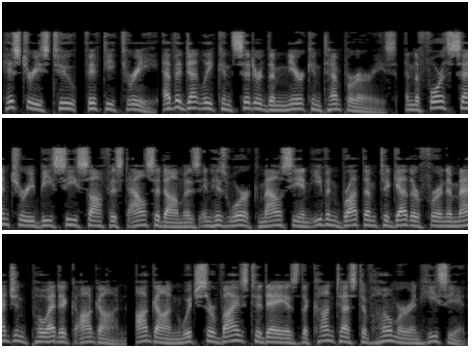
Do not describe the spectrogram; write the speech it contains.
Histories 2, 53 evidently considered them near contemporaries, and the 4th century BC sophist Alcidamas in his work Mouseion even brought them together for an imagined poetic agon, agon which survives today as the contest of Homer and Hesiod.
